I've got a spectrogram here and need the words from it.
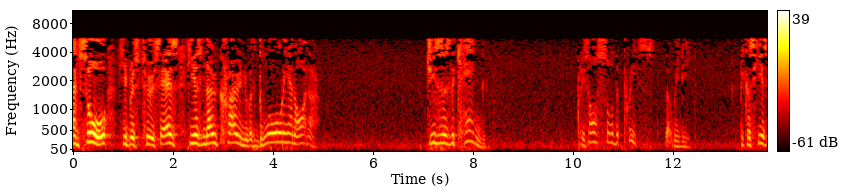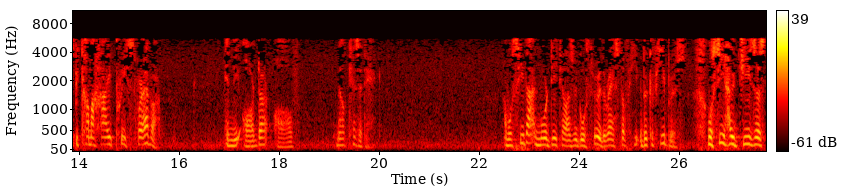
And so, Hebrews 2 says, he is now crowned with glory and honour. Jesus is the king. But he's also the priest that we need. Because he has become a high priest forever in the order of Melchizedek. And we'll see that in more detail as we go through the rest of the book of Hebrews. We'll see how Jesus,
